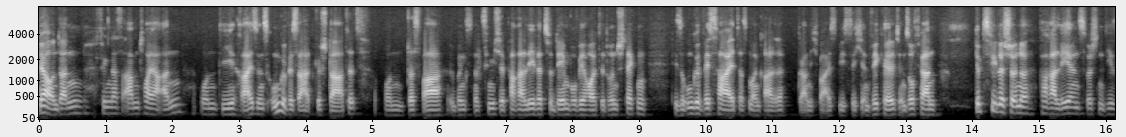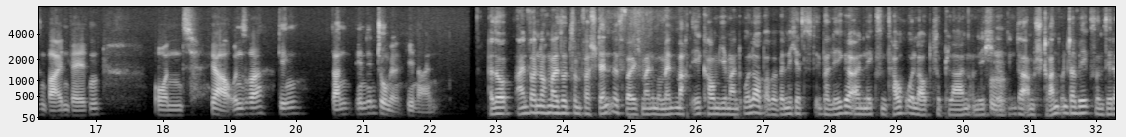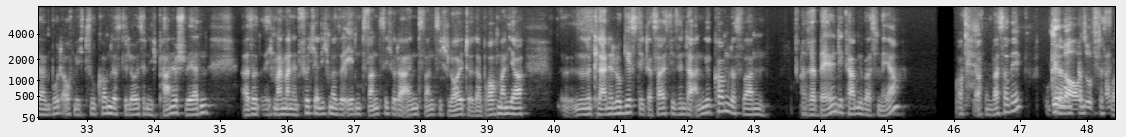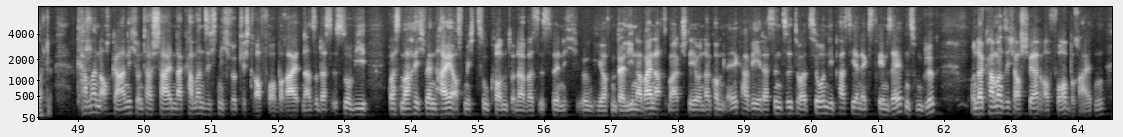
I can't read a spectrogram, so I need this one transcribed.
Ja, und dann fing das Abenteuer an und die Reise ins Ungewisse hat gestartet. Und das war übrigens eine ziemliche Parallele zu dem, wo wir heute drin stecken diese Ungewissheit, dass man gerade gar nicht weiß, wie es sich entwickelt. Insofern gibt es viele schöne Parallelen zwischen diesen beiden Welten. Und ja, unsere ging dann in den Dschungel hinein. Also einfach nochmal so zum Verständnis, weil ich meine, im Moment macht eh kaum jemand Urlaub, aber wenn ich jetzt überlege, einen nächsten Tauchurlaub zu planen und ich mhm. bin da am Strand unterwegs und sehe da ein Boot auf mich zukommen, dass die Leute nicht panisch werden. Also ich meine, man entführt ja nicht mal so eben 20 oder 21 Leute. Da braucht man ja äh, so eine kleine Logistik. Das heißt, die sind da angekommen, das waren Rebellen, die kamen übers Meer auf, auf dem Wasserweg. Genau, so kann man auch gar nicht unterscheiden. Da kann man sich nicht wirklich drauf vorbereiten. Also das ist so wie, was mache ich, wenn ein Hai auf mich zukommt oder was ist, wenn ich irgendwie auf dem Berliner Weihnachtsmarkt stehe und dann kommt ein LKW. Das sind Situationen, die passieren extrem selten zum Glück und da kann man sich auch schwer darauf vorbereiten.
